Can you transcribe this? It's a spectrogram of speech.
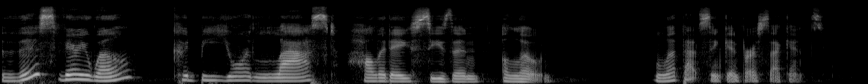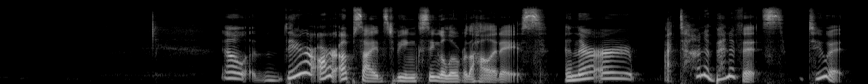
this very well could be your last holiday season alone. Let that sink in for a second. Now, there are upsides to being single over the holidays, and there are a ton of benefits to it.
